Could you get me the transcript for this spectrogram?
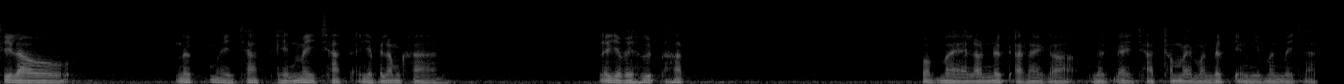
ที่เรานึกไม่ชัด เห็นไม่ชัด อย่าไปลำคาญ แล้วอย่าไปฮึดฮัดว่าแม่เรานึกอะไรก็นึกได้ชัดทำไมมันนึกอย่างนี้มันไม่ชัด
